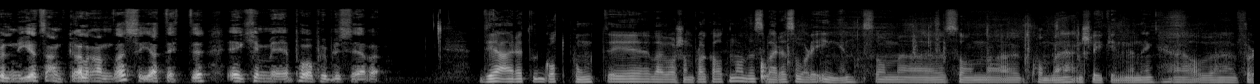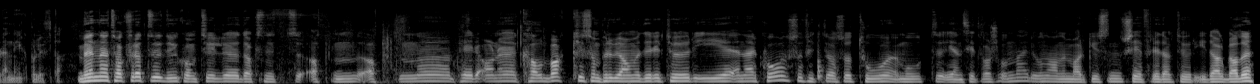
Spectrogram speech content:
nyhetsanker eller andre, si at dette er jeg ikke med på å publisere. Det er et godt punkt i Vær varsom-plakaten, og dessverre så var det ingen som, eh, som eh, kom med en slik innvending eh, av, før den gikk på lufta. Men takk for at du kom til Dagsnytt 18, 18 Per Arne Kalbakk som programdirektør i NRK. Så fikk du også to mot én-situasjonen der. Jon Anne Markussen, sjefredaktør i Dagbladet.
